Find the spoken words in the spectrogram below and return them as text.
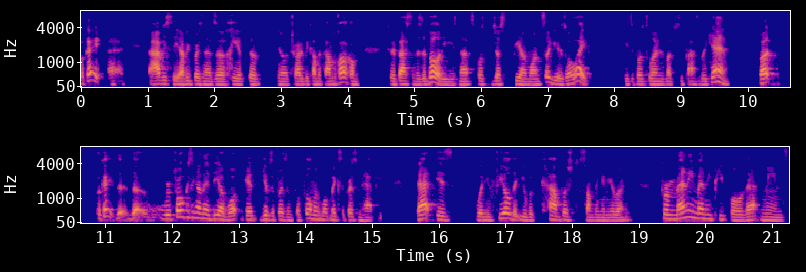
Okay, uh, obviously every person has a chiyuv to you know try to become a Talmud Chacham to the best of his ability. He's not supposed to just be on one sugya his whole life. He's supposed to learn as much as he possibly can. But okay, the, the, we're focusing on the idea of what get, gives a person fulfillment, what makes a person happy. That is when you feel that you've accomplished something in your learning. For many, many people, that means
